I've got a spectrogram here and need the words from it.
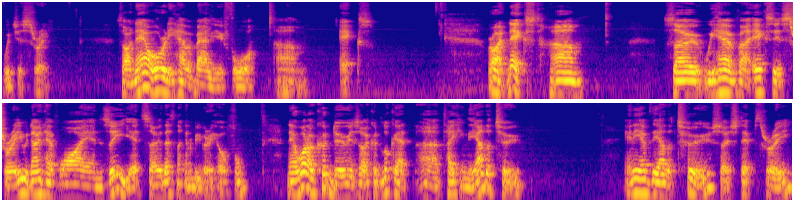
which is 3. So I now already have a value for um, x. Right, next. Um, so we have uh, x is 3. We don't have y and z yet, so that's not going to be very helpful. Now what I could do is I could look at uh, taking the other two, any of the other two, so step 3,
